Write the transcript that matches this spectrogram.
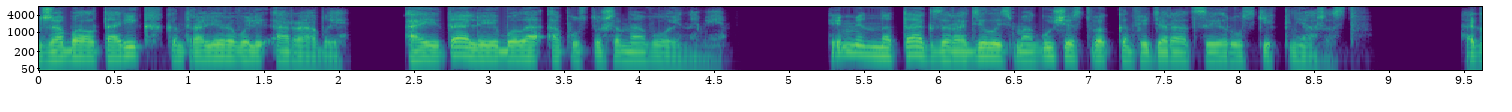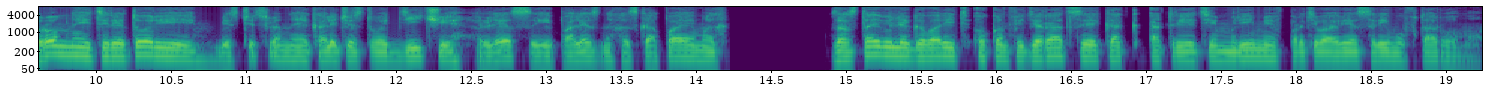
Джабал-Тарик контролировали арабы, а Италия была опустошена воинами. Именно так зародилось могущество конфедерации русских княжеств. Огромные территории, бесчисленное количество дичи, леса и полезных ископаемых заставили говорить о конфедерации как о Третьем Риме в противовес Риму II.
